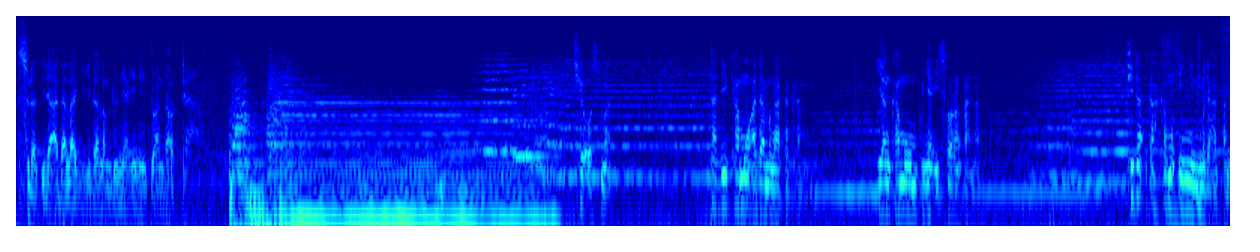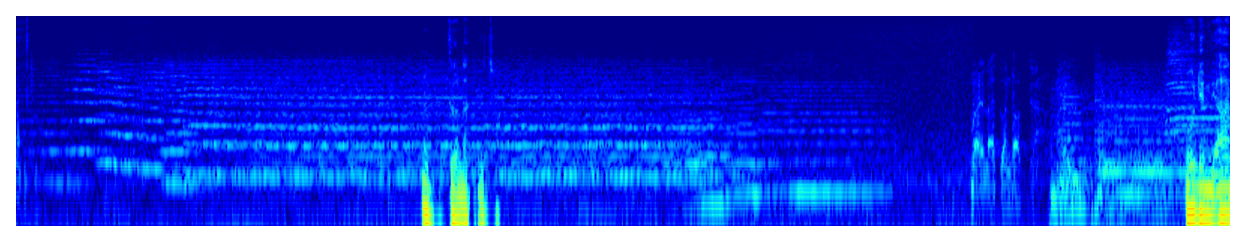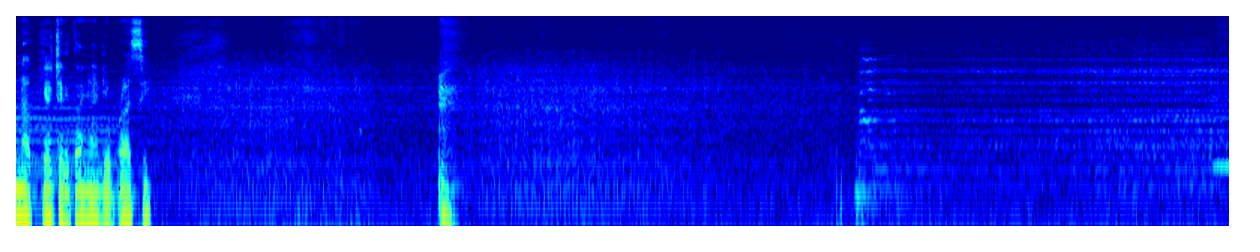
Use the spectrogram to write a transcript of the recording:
sudah tidak ada lagi dalam dunia ini, Tuan Dokter. Cik Osman, tadi kamu ada mengatakan yang kamu mempunyai seorang anak. Tidakkah kamu ingin melihat anak itu? Hmm, itu anaknya. cuy. Baiklah, Tuan Dokter. Oh demi anak ya ceritanya di operasi.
